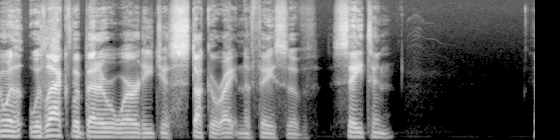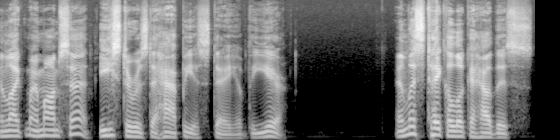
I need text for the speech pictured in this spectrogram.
and with, with lack of a better word, he just stuck it right in the face of Satan. And like my mom said, Easter is the happiest day of the year. And let's take a look at how this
